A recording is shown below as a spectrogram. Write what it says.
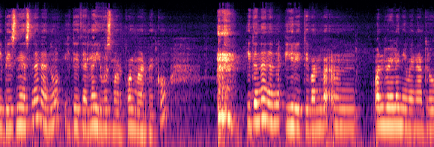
ಈ ಬಿಸ್ನೆಸ್ನ ನಾನು ಇದೆಲ್ಲ ಯೂಸ್ ಮಾಡ್ಕೊಂಡು ಮಾಡಬೇಕು. ಇದನ್ನು ನಾನು ಈ ರೀತಿ ಒಂದು ಒಂದು ವೇಳೆ ನೀವೇನಾದರೂ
